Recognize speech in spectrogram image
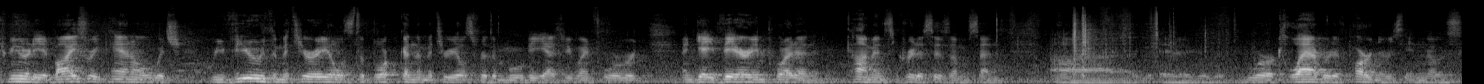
community advisory panel which reviewed the materials, the book and the materials for the movie as we went forward, and gave their input and comments and criticisms, and uh, were collaborative partners in those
